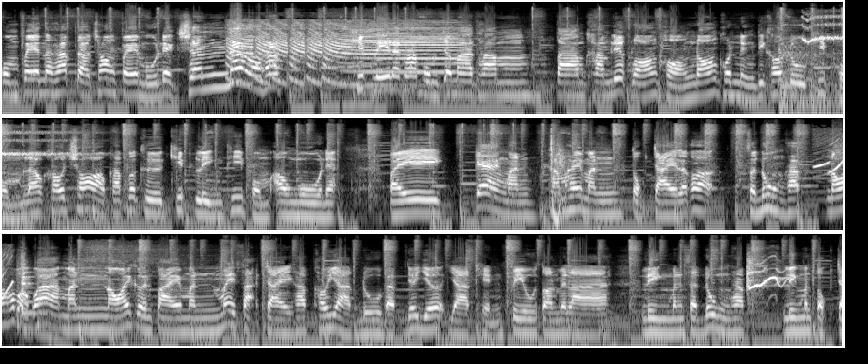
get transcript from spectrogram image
ผมเฟรมนะครับ จากช่องเฟรมหมูเด็กชาแนลครับ คลิปนี้นะครับผมจะมาทำ ตามคำเรียกร้องของน้องคนหนึ่งที่เขาดูคลิปผมแล้วเขาชอบครับก็คือคลิปลิงที่ผมเอางูเนี่ย ไปแกล้งมันทำให้มันตกใจแล้วก็สะดุ้งครับ น้องเขาบอกว่ามันน้อยเกินไปมันไม่สะใจครับเขาอยากดูแบบเยอะๆ อยากเห็นฟิลตอนเวลาลิงมันสะดุ้งครับ ลิงมันตกใจ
